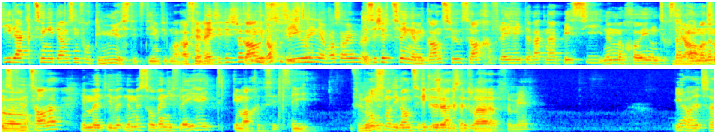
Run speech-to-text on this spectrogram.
direkt zwingen in dem Sinne von, die müsst jetzt die Impfung machen. Okay, nein, sie ist schon zwingen. Doch, das viel- ist zwingen, was auch immer. Das ist erzwingen, mit ganz vielen Sachen Freiheiten wegnehmen, bis sie nicht mehr können und sich sagen, Ja, ich muss nicht mehr so also- viel zahlen, ich will, will nicht mehr so wenig Freiheit, ich mache das jetzt. Ich, für Plus mich, noch die ganze ich will dir etwas erklären, für mich. Ich habe jetzt... Äh,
